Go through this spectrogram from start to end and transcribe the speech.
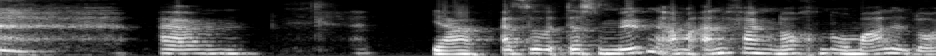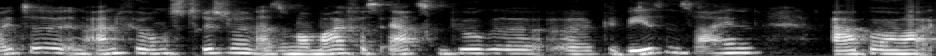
ähm, ja, also das mögen am Anfang noch normale Leute in Anführungsstrichen, also normal fürs Erzgebirge äh, gewesen sein, aber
